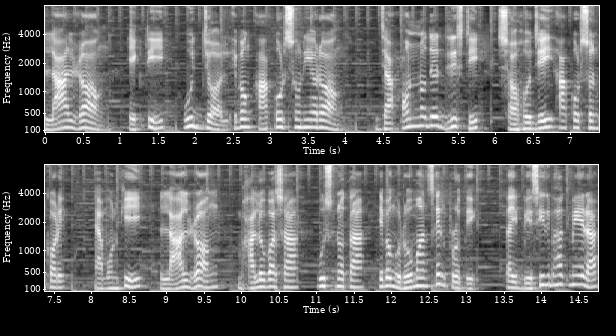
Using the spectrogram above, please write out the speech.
লাল রং একটি উজ্জ্বল এবং আকর্ষণীয় রং, যা অন্যদের দৃষ্টি সহজেই আকর্ষণ করে। এমনকি লাল রং ভালোবাসা, উষ্ণতা এবং রোমান্সের প্রতীক, তাই বেশিরভাগ মেয়েরা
